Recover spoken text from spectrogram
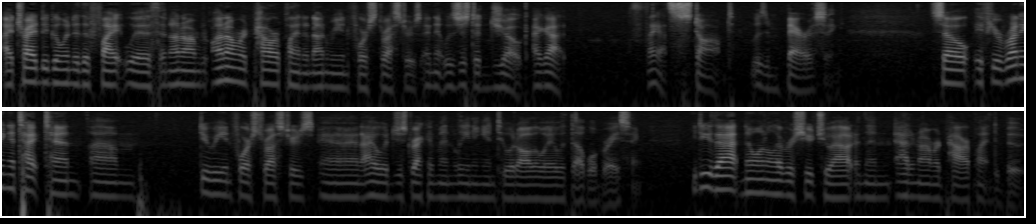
I tried to go into the fight with an unarmed, unarmored power plant and unreinforced thrusters, and it was just a joke. I got, I got stomped. It was embarrassing. So if you're running a Type 10, um, do reinforced thrusters, and I would just recommend leaning into it all the way with double bracing. You do that, no one will ever shoot you out, and then add an armored power plant to boot,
